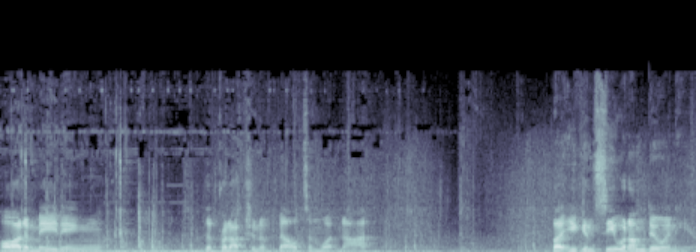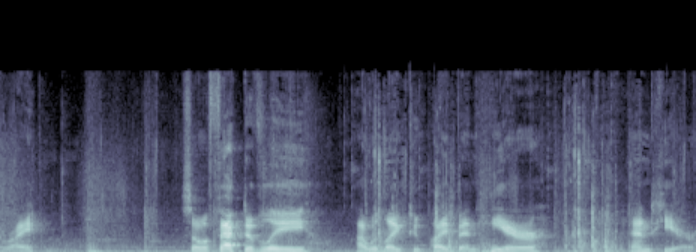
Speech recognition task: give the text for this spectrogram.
automating the production of belts and whatnot. But you can see what I'm doing here, right? So effectively, I would like to pipe in here and here.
